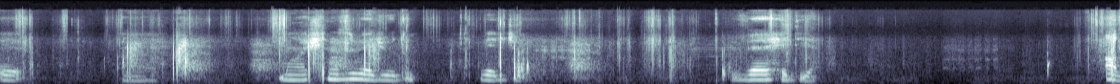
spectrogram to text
e, a, maaşınızı veriyordum. Vereceğim. Ve hediye. Alın.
